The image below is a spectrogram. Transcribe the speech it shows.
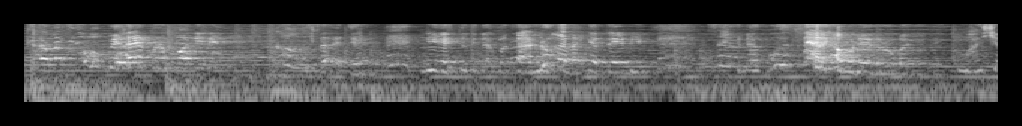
Kenapa sih kamu belain perempuan ini? Kalau saja dia itu tidak mengandung anaknya Teddy. Saya udah usir kamu dari rumah ini. Masya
